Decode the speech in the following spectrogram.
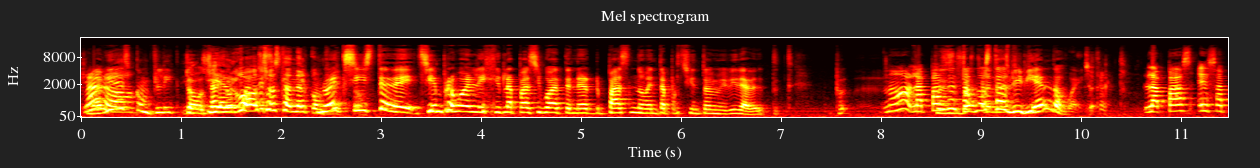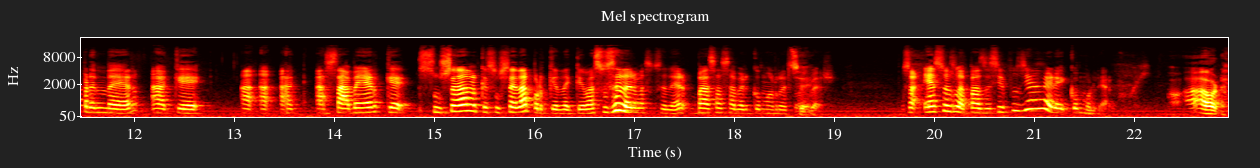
Claro. La vida es conflicto. Y- y el gozo está en el No conflicto. existe de siempre voy a elegir la paz y voy a tener paz 90% de mi vida. No, la paz Pues es entonces no estás viviendo, güey. Exacto. La paz es aprender a que a, a- a- a saber que suceda lo que suceda, porque de que va a suceder, va a suceder, vas a saber cómo resolver. O sea, eso es la paz, decir, pues ya veré cómo le hago. güey. Ahora,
